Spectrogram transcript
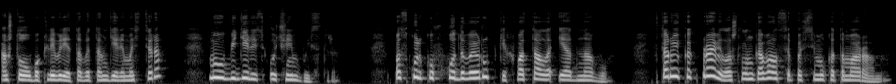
А что оба клеврета в этом деле мастера, мы убедились очень быстро, поскольку в ходовой рубке хватало и одного. Второй, как правило, шланговался по всему катамарану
